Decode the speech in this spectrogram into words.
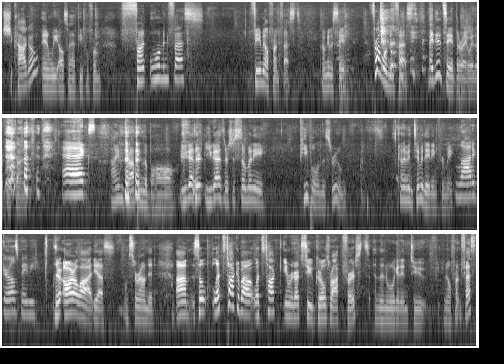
Chicago, and we also have people from Front Woman Fest, Female Front Fest. I'm going to say it. Front Woman Fest. I did say it the right way the first time. X. I'm dropping the ball. You guys, there, you guys, there's just so many people in this room. It's kind of intimidating for me. A lot of girls, baby. There are a lot. Yes, I'm surrounded. Um, so let's talk about let's talk in regards to girls rock first, and then we'll get into female front fest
